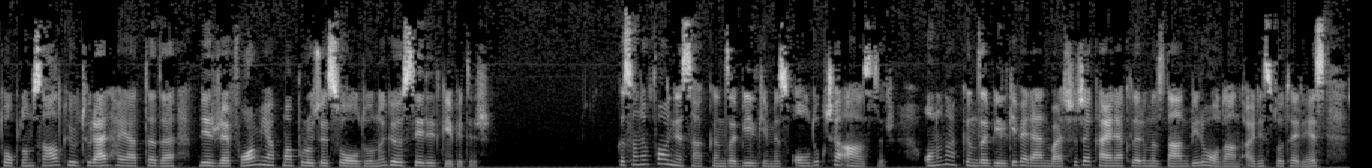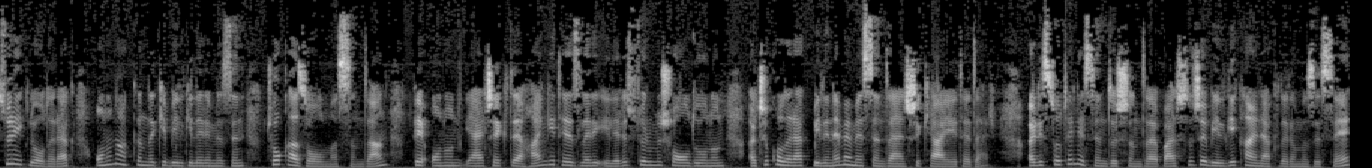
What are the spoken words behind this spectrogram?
toplumsal kültürel hayatta da bir reform yapma projesi olduğunu gösterir gibidir. Ksenophones hakkında bilgimiz oldukça azdır. Onun hakkında bilgi veren başlıca kaynaklarımızdan biri olan Aristoteles, sürekli olarak onun hakkındaki bilgilerimizin çok az olmasından ve onun gerçekte hangi tezleri ileri sürmüş olduğunun açık olarak bilinememesinden şikayet eder. Aristoteles'in dışında başlıca bilgi kaynaklarımız ise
